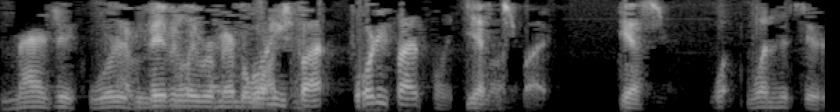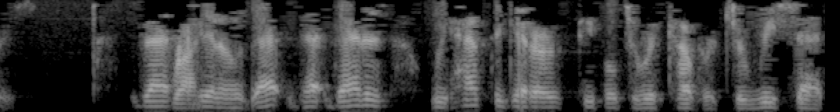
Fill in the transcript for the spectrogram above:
Magic, Worthy. I vividly remember 45, watching. 45 points. Yes. By. Yes. Won the series. That right. you know that that that is we have to get our people to recover, to reset,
